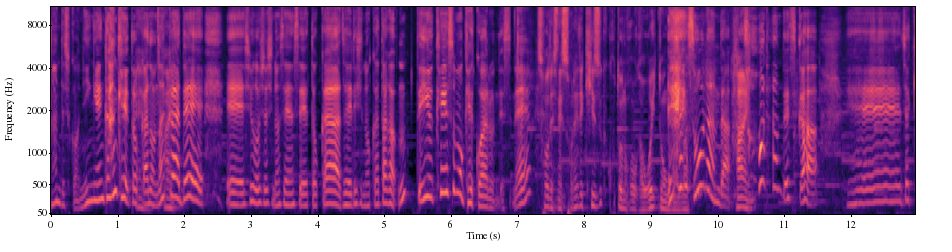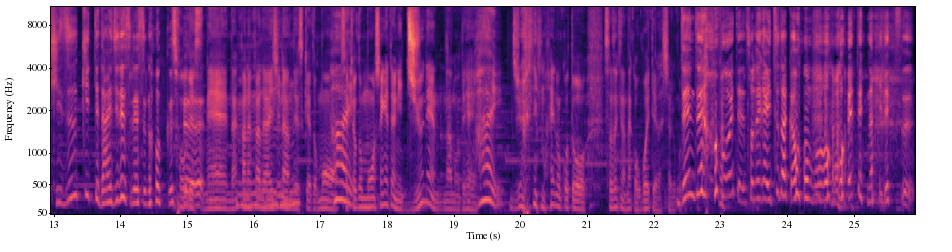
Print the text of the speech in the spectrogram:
何ですか人間関係とかの中で、え。ーはい、えー、司法書士の先生とか税理士の方がん？っていうケースも結構あるんですね。そうですね。それで気づくことの方が多いと思います。えー、そうなんだ、はい、そうなんですか。えー、じゃあ気づきって大事ですねすごく。そうですね。なかなか大事なんですけども、はい、先ほど申し上げたように10年なので、はい、10年前のことを佐々木さんなんか覚えていらっしゃる全然覚えて それがいつだかももう覚えてないです。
